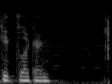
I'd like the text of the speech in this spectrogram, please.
Keep flicking.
